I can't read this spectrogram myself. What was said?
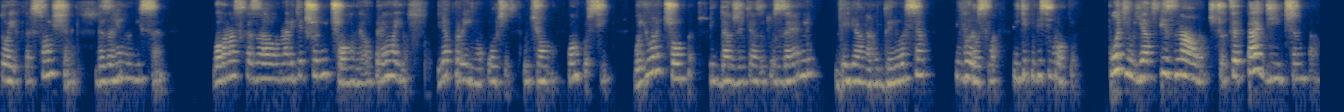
тої Херсонщини, де загинув її син. Бо вона сказала, навіть якщо нічого не отримаю, я прийму участь у цьому конкурсі, бо Юра Чопик віддав життя за ту землю, де я народилася і виросла, і тільки 8 років. Потім я впізнала, що це та дівчинка,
